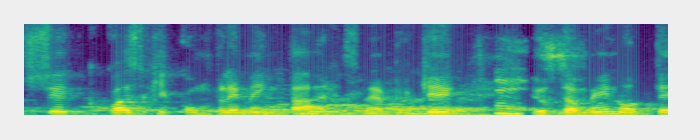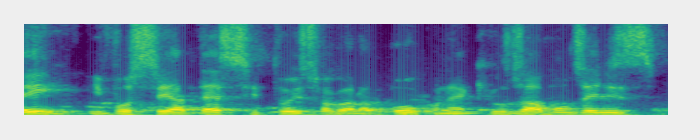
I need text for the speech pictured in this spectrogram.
ser quase que complementares, né? Porque é eu também notei, e você até citou isso agora há pouco, né? Que os álbuns, eles,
